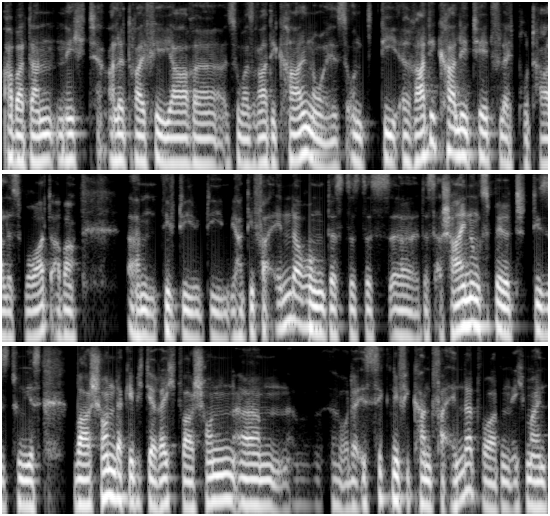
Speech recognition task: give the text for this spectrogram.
aber dann nicht alle drei, vier Jahre sowas radikal Neues. Und die Radikalität, vielleicht brutales Wort, aber ähm, die, die, die, ja, die Veränderung des, des, des, äh, des Erscheinungsbild dieses Turniers war schon, da gebe ich dir recht, war schon ähm, oder ist signifikant verändert worden. Ich meine,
